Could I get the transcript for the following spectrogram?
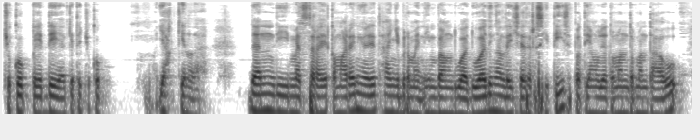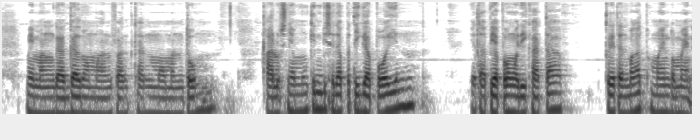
Cukup pede ya kita cukup yakin lah dan di match terakhir kemarin United hanya bermain imbang 2-2 dengan Leicester City. Seperti yang udah teman-teman tahu memang gagal memanfaatkan momentum. Harusnya mungkin bisa dapat 3 poin. Ya tapi apa mau dikata kelihatan banget pemain-pemain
